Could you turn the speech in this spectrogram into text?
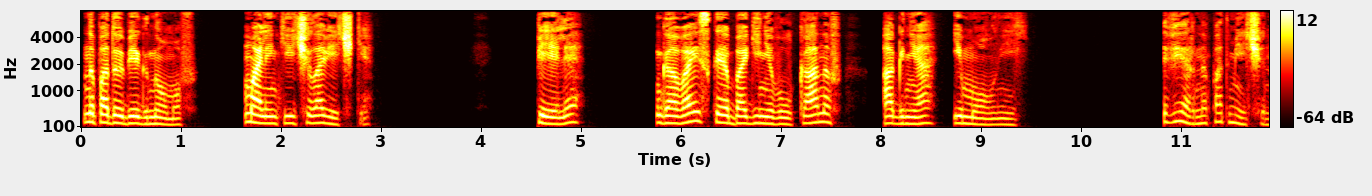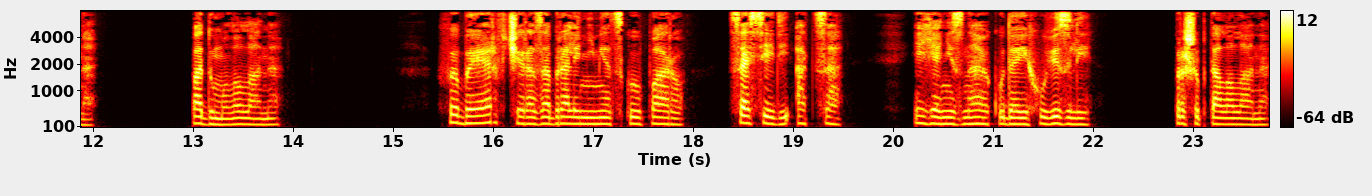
наподобие гномов. Маленькие человечки. Пеле — гавайская богиня вулканов, огня и молний. «Верно подмечено», — подумала Лана. ФБР вчера забрали немецкую пару, соседей отца, и я не знаю, куда их увезли, — прошептала Лана.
